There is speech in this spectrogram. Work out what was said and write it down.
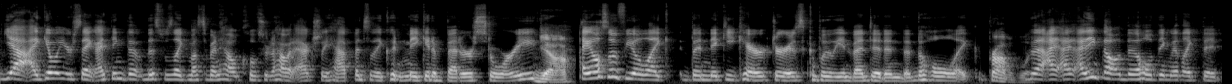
Yeah, I get what you're saying. I think that this was like must have been held closer to how it actually happened, so they couldn't make it a better story. Yeah, I also feel like the Nikki character is completely invented, and the, the whole like probably. The, I, I- I think the, the whole thing with like the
